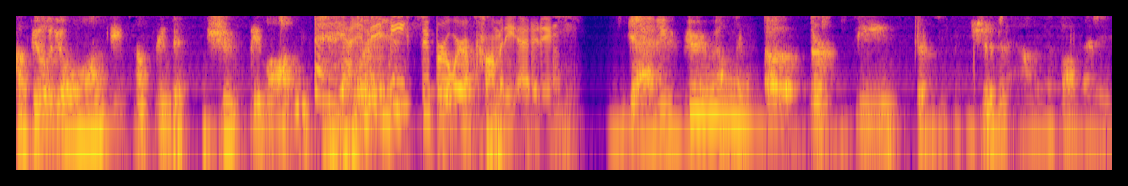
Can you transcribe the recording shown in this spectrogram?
ability to elongate something that shouldn't be long. Yeah, it made me super aware of comedy editing. Yeah, it made me very well. I was like, Mm. oh, there's scenes. There's just like, you should have been out of this already.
